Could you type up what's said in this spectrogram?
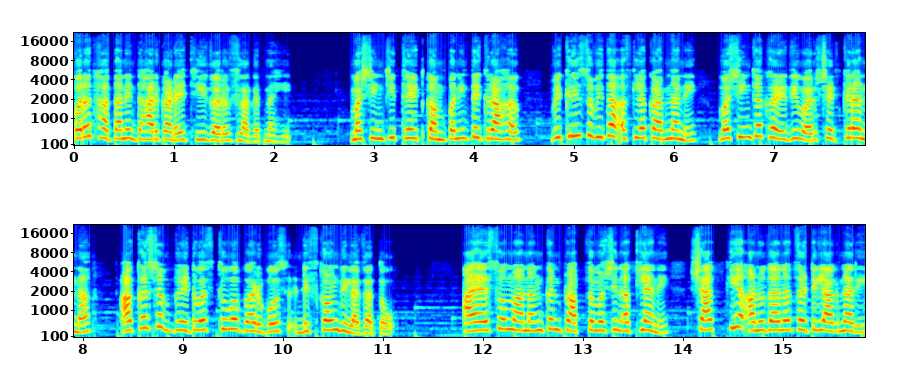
परत हाताने धार काढायची गरज लागत नाही. मशीनची थेट कंपनी ते ग्राहक विक्री सुविधा असल्या कारणाने मशीनच्या खरेदीवर शेतकऱ्यांना आकर्षक भेटवस्तू व भरघोस डिस्काउंट दिला जातो. आय एस ओ मानांकन प्राप्त मशीन असल्याने शासकीय अनुदानासाठी लागणारी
